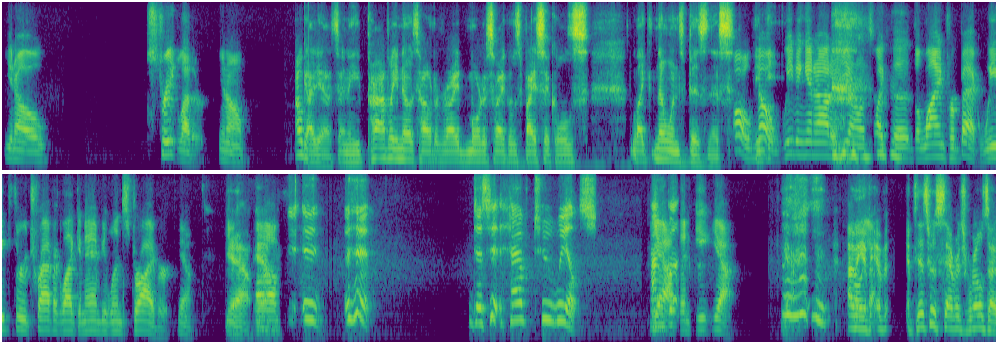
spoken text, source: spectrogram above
you know, street leather. You know. Oh God, yes, and he probably knows how to ride motorcycles, bicycles, like no one's business. Oh He- no, weaving in and out of you know, it's like the the line for Beck: weave through traffic like an ambulance driver. Yeah. yeah, yeah. Um, It, it- does it have two wheels? Yeah. go- Then he. Yeah. I mean, oh, if, yeah. if, if this was Savage Worlds, I,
